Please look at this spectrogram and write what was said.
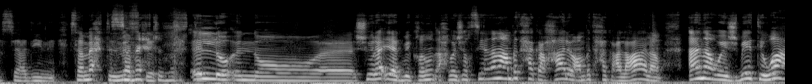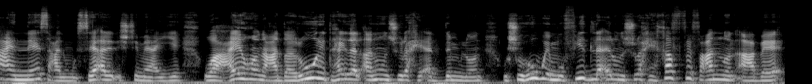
ساعديني. سماحه المفتي. قال له إنه آه، شو رأيك بقانون أحوال شخصية؟ أنا عم بضحك على حالي وعم بضحك على العالم. أنا واجباتي وعي الناس على المساءلة الاجتماعية وعيهم على ضرورة هيدا القانون شو رح يقدم لهم وشو هو مفيد لهم وشو رح يخفف عنهم أعباء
